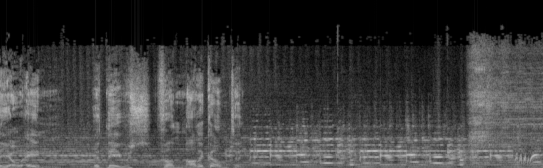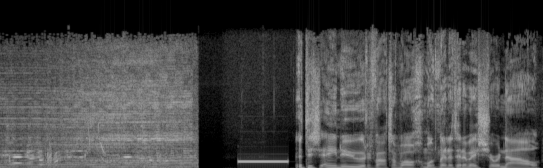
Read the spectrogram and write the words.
Radio 1. Het nieuws van alle kanten. Het is 1 uur, Waterwalgemoed met het NWS Journaal.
